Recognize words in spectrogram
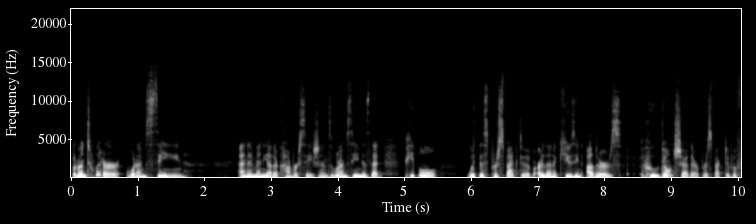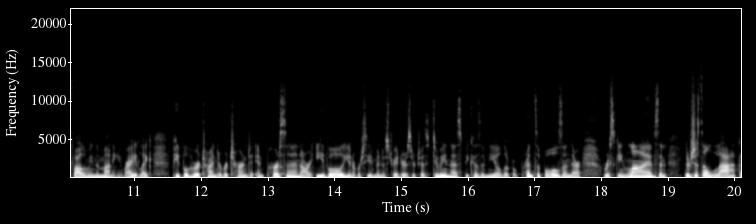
But on Twitter, what I'm seeing, and in many other conversations, what I'm seeing is that people with this perspective are then accusing others who don't share their perspective of following the money, right? Like people who are trying to return to in person are evil. University administrators are just doing this because of neoliberal principles and they're risking lives. And there's just a lack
